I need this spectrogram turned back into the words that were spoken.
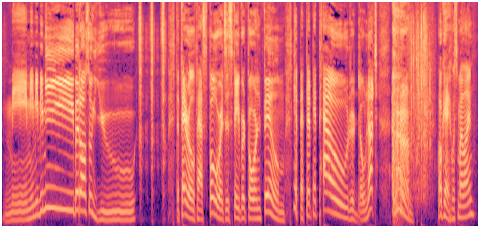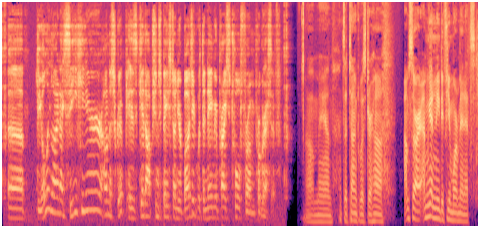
Me, me, me, me, me, but also you. The Pharaoh fast forwards his favorite foreign film, Powder Donut. okay, what's my line? Uh, the only line I see here on the script is get options based on your budget with the name your price tool from Progressive. Oh man, that's a tongue twister, huh? I'm sorry, I'm gonna need a few more minutes.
